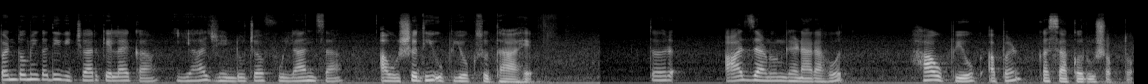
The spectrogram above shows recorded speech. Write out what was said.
पण तुम्ही कधी विचार केला आहे का या झेंडूच्या फुलांचा औषधी उपयोगसुद्धा आहे? तर आज जाणून घेणार आहोत हा उपयोग आपण कसा करू शकतो?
